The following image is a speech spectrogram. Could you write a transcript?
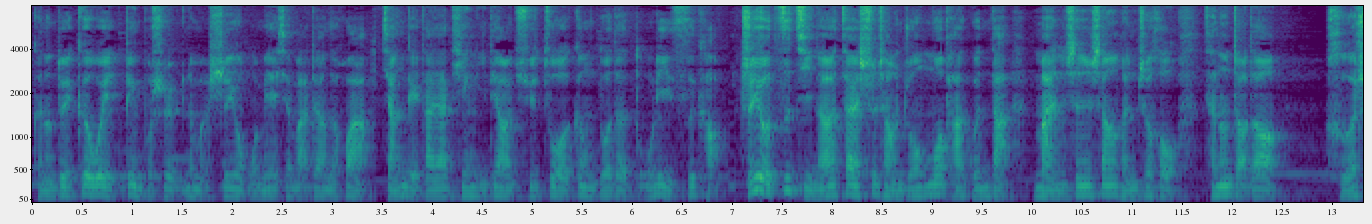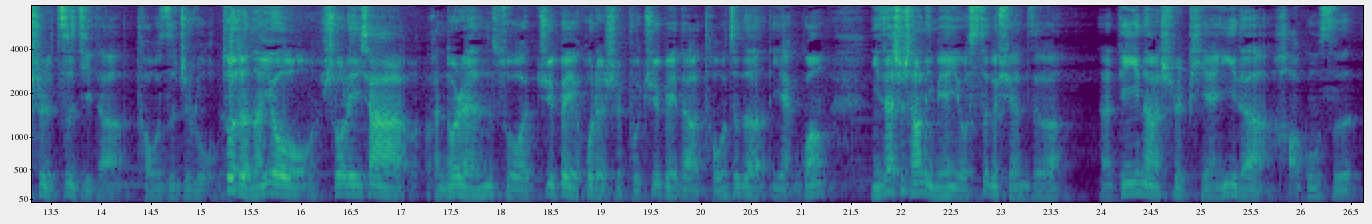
可能对各位并不是那么适用。我们也先把这样的话讲讲给大家听，一定要去做更多的独立思考。只有自己呢，在市场。中摸爬滚打，满身伤痕之后，才能找到合适自己的投资之路。作者呢又说了一下很多人所具备或者是不具备的投资的眼光。你在市场里面有四个选择，呃，第一呢是便宜的好公司，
